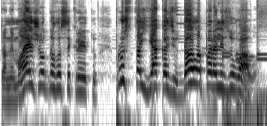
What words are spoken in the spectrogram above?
Та немає жодного секрету, просто якось вдало паралізувало.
